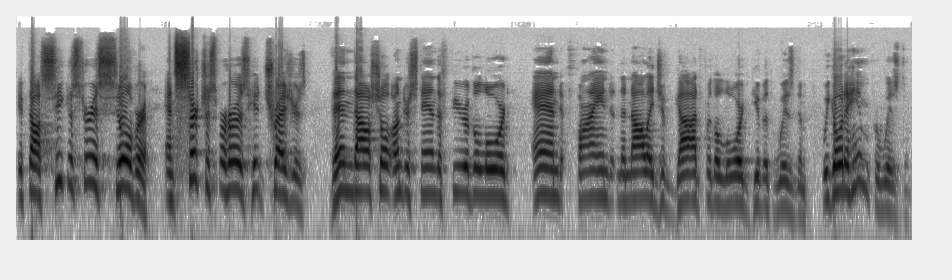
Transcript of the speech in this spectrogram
if thou seekest her as silver and searchest for her as hid treasures, then thou shalt understand the fear of the Lord and find the knowledge of God, for the Lord giveth wisdom. We go to Him for wisdom.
